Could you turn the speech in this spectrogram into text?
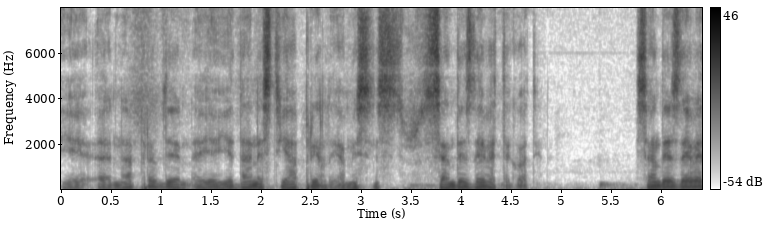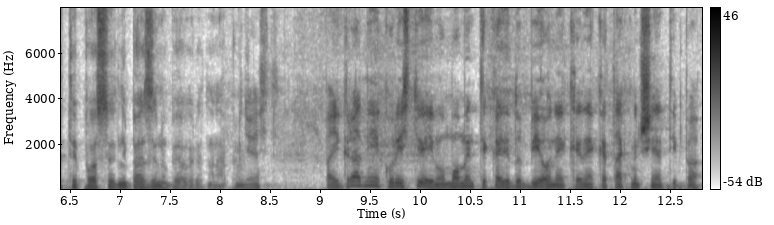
je e, napravljen je 11. april, ja mislim, s- 79. godine. 79. je poslednji bazen u Beogradu napravljen. Jeste. Pa i grad nije koristio, imao momente kad je dobio neka, neka takmičenja tipa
